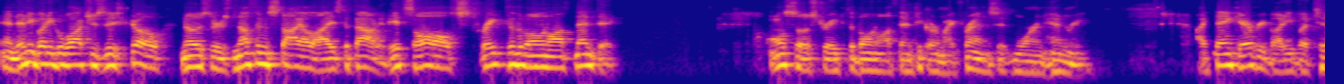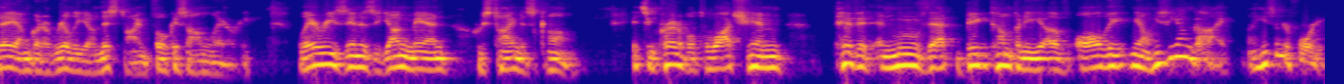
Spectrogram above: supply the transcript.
and anybody who watches this show knows there's nothing stylized about it. It's all straight to the bone authentic. Also, straight to the bone authentic are my friends at Warren Henry. I thank everybody, but today I'm going to really, on this time, focus on Larry. Larry's in as a young man whose time has come. it's incredible to watch him pivot and move that big company of all the, you know, he's a young guy, he's under 40,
